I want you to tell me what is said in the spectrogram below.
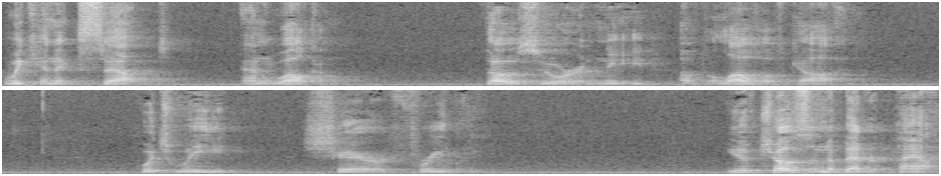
we can accept and welcome those who are in need of the love of God, which we share freely. You have chosen a better path.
